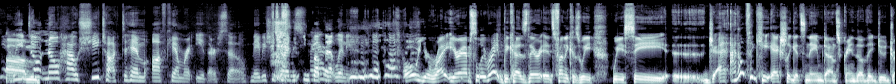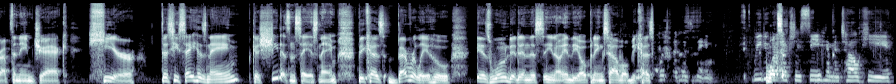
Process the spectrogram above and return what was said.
yeah, um, we don't know how she talked to him off camera either. So maybe she tried to keep up that lineage. oh, you're right. You're absolutely right because there. It's funny because we we see. Uh, I don't think he actually gets named on screen though. They do drop the name Jack here does he say his name? Because she doesn't say his name. Because Beverly, who is wounded in this, you know, in the opening salvo, because his name. We do not actually see him until he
